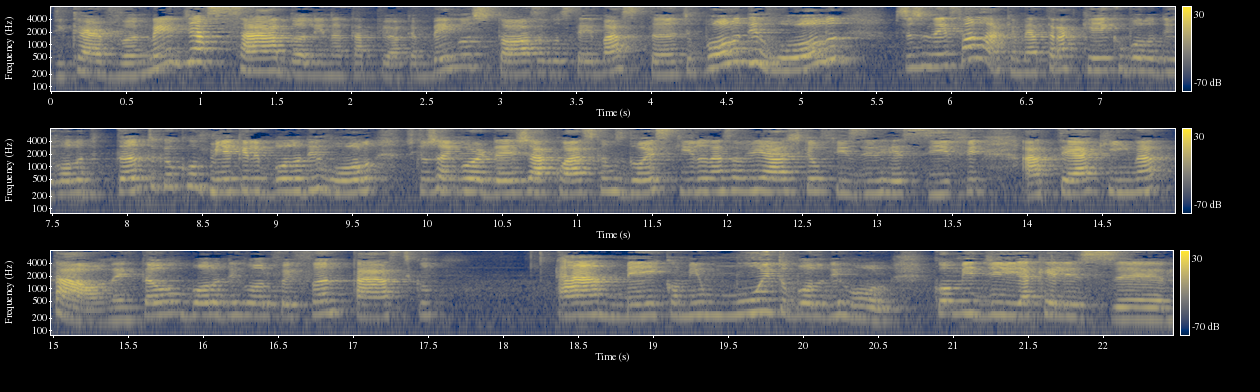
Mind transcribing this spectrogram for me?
de carvão, meio de assado ali na tapioca, bem gostosa, gostei bastante. O bolo de rolo preciso nem falar, que eu me atraquei com o bolo de rolo de tanto que eu comi aquele bolo de rolo. Acho que eu já engordei já quase que uns 2 quilos nessa viagem que eu fiz de Recife até aqui em Natal, né? Então o bolo de rolo foi fantástico. Amei, comi muito bolo de rolo. Comi de aqueles. Eh,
